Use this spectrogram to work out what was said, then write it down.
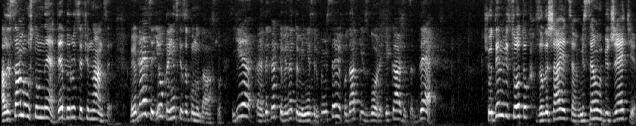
Але саме основне, де беруться фінанси? Виявляється, є українське законодавство, є е, декрет Кабінету міністрів про місцеві податки і збори. І кажеться, де що 1% залишається в місцевому бюджеті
